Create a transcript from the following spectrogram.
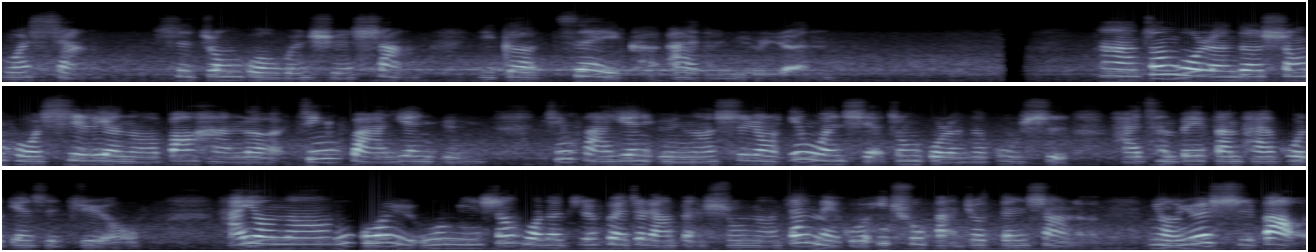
我想，是中国文学上一个最可爱的女人。那中国人的生活系列呢，包含了《京华烟云》。《京华烟云》呢是用英文写中国人的故事，还曾被翻拍过电视剧哦。还有呢，《吴国与无名生活的智慧》这两本书呢，在美国一出版就登上了《纽约时报》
